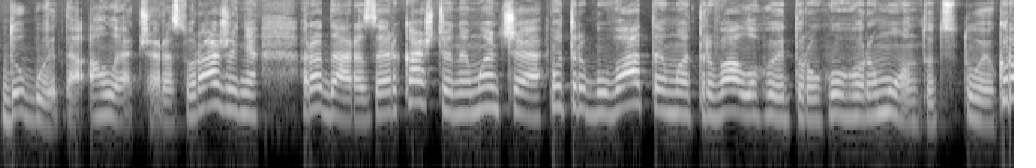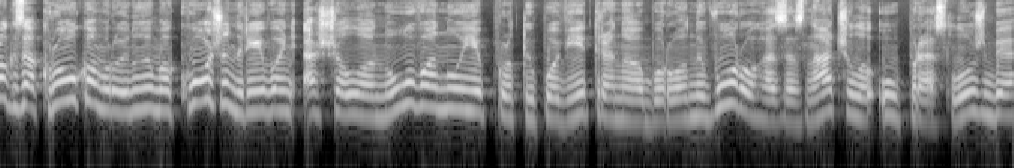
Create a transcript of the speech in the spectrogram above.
добита. Але через ураження радара ЗРК щонайменше потребуватиме тривалого і дорогого ремонту. Цитую. крок за кроком руйнуємо кожен рівень ешелонованої протиповітряної оборони ворога. Зазначили у прес-службі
